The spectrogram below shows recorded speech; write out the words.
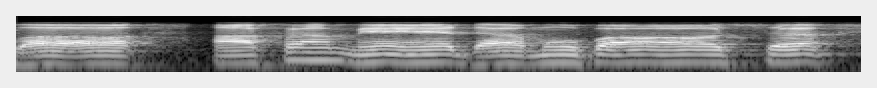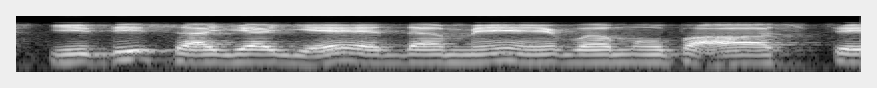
वा अहमेदमुपास इति स येदमेवमुपास्ते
